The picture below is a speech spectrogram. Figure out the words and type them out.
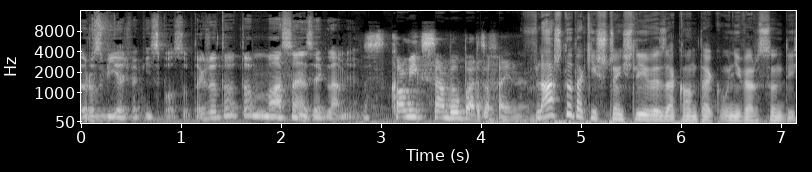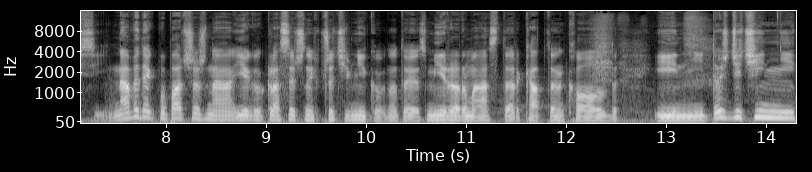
rozwijać w jakiś sposób. Także to, to ma sens jak dla mnie. Komiks sam był bardzo fajny. Flash to taki szczęśliwy zakątek uniwersum DC. Nawet jak popatrzysz na jego klasycznych przeciwników, no to jest Mirror Master, Captain Cold i inni, dość dziecinni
